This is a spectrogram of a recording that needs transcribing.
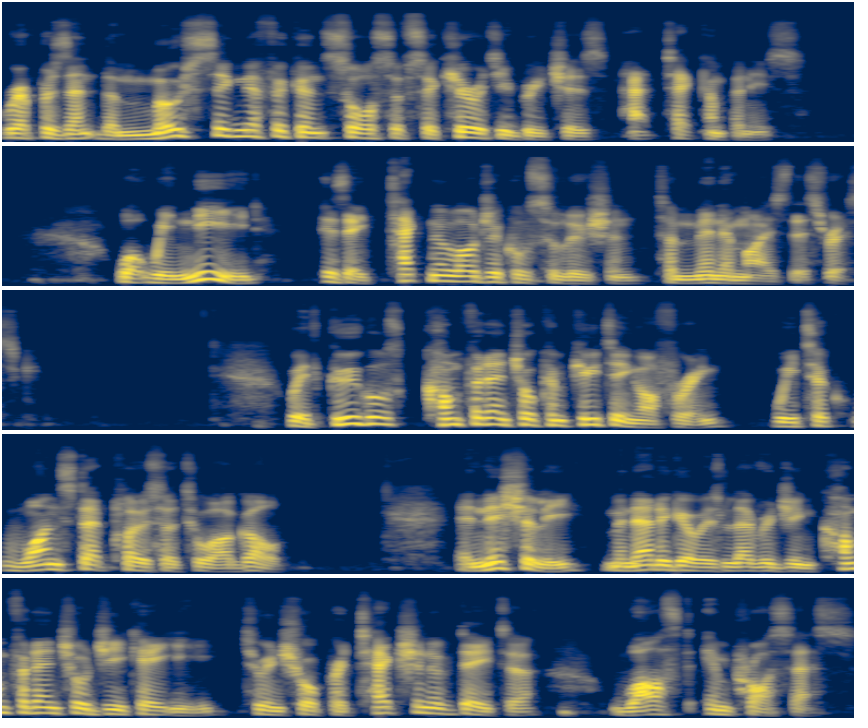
represent the most significant source of security breaches at tech companies. What we need is a technological solution to minimize this risk. With Google's confidential computing offering, we took one step closer to our goal. Initially, Monetago is leveraging confidential GKE to ensure protection of data whilst in process.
